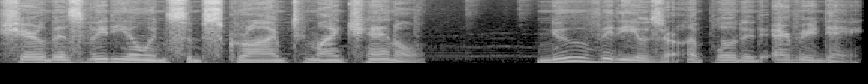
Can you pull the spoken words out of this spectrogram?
share this video and subscribe to my channel. New videos are uploaded every day.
